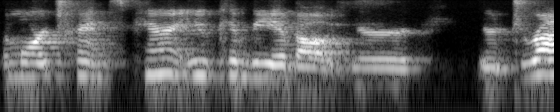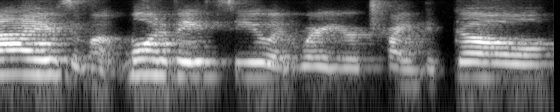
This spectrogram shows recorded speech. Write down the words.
the more transparent you can be about your your drives and what motivates you and where you're trying to go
